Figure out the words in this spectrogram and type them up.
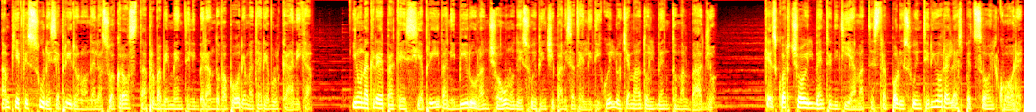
Ampie fessure si aprirono nella sua crosta, probabilmente liberando vapore e materia vulcanica. In una crepa che si apriva, Nibiru lanciò uno dei suoi principali satelliti, quello chiamato il vento malvagio, che squarciò il ventre di Tiamat, strappò il suo interiore e le spezzò il cuore.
